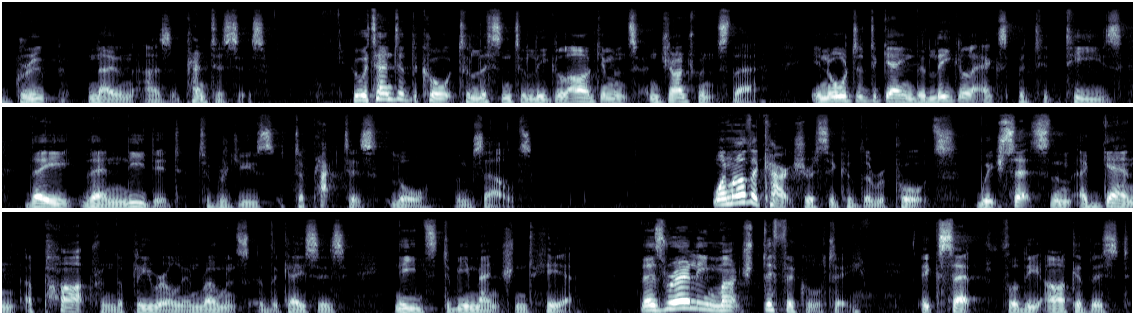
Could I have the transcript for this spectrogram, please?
a group known as apprentices, who attended the court to listen to legal arguments and judgments there in order to gain the legal expertise they then needed to, produce, to practice law themselves. One other characteristic of the reports, which sets them again apart from the plea roll enrolments of the cases, needs to be mentioned here. There's rarely much difficulty, except for the archivist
